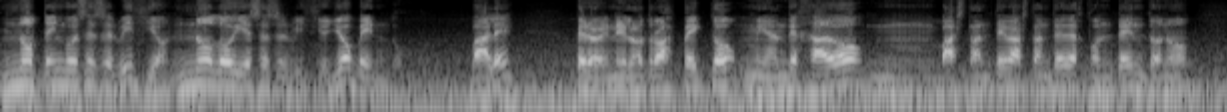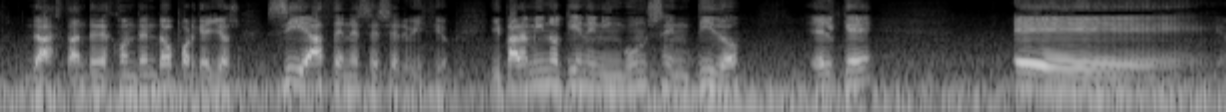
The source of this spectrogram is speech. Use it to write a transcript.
No tengo ese servicio, no doy ese servicio, yo vendo, ¿vale? Pero en el otro aspecto me han dejado mm, bastante, bastante descontento, ¿no? Bastante descontento porque ellos sí hacen ese servicio. Y para mí no tiene ningún sentido el que, eh,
